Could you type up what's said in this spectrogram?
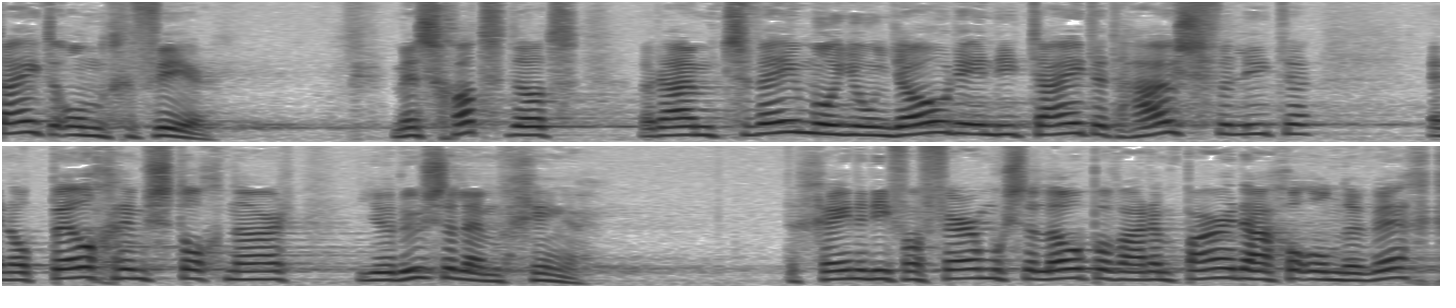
tijd ongeveer. Men schat dat ruim 2 miljoen Joden in die tijd het huis verlieten en op pelgrimstocht naar Jeruzalem gingen. Degenen die van ver moesten lopen waren een paar dagen onderweg.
